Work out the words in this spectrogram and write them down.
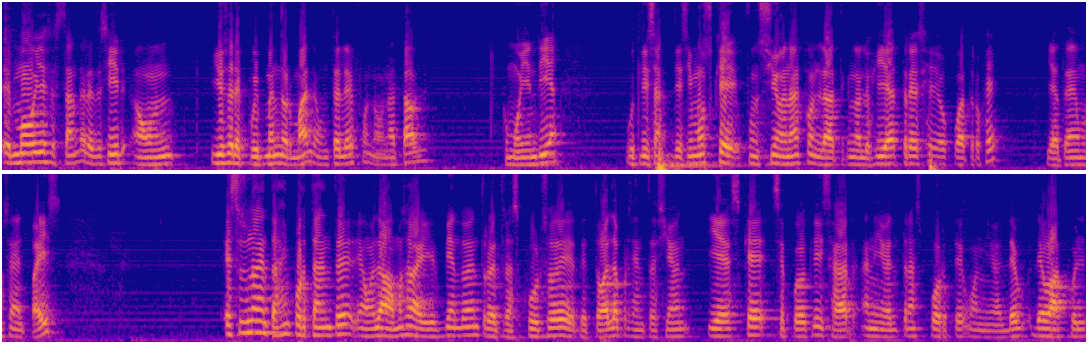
eh, móviles estándar, es decir, a un user equipment normal, un teléfono, una tablet, como hoy en día. decimos que funciona con la tecnología 3G o 4G, ya tenemos en el país. Esto es una ventaja importante, digamos, la vamos a ir viendo dentro del transcurso de, toda la presentación y es que se puede utilizar a nivel transporte o a nivel de, de backhaul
